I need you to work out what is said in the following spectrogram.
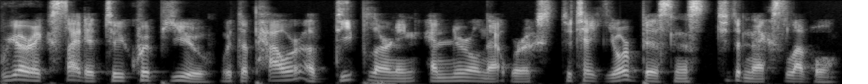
we are excited to equip you with the power of deep learning and neural networks to take your business to the next level.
